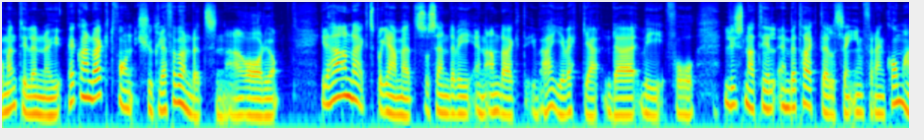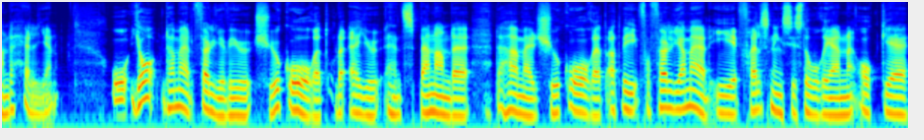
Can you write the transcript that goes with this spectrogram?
Välkommen till en ny veckoandakt från Kyrkliga Förbundets närradio. I det här andaktsprogrammet så sänder vi en andakt i varje vecka, där vi får lyssna till en betraktelse inför den kommande helgen. Och ja, därmed följer vi ju kyrkoåret, och det är ju en spännande, det här med kyrkoåret, att vi får följa med i frälsningshistorien och eh,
